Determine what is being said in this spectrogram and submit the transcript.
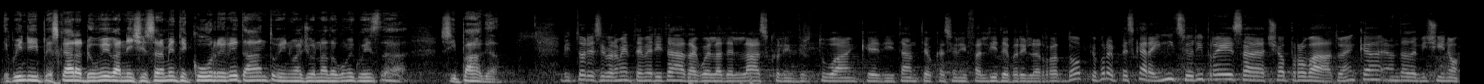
e quindi Pescara doveva necessariamente correre tanto e in una giornata come questa si paga. Vittoria sicuramente meritata quella dell'Ascoli in virtù anche di tante occasioni fallite per il raddoppio, però il Pescara inizio ripresa ci ha provato, è anche andata vicino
